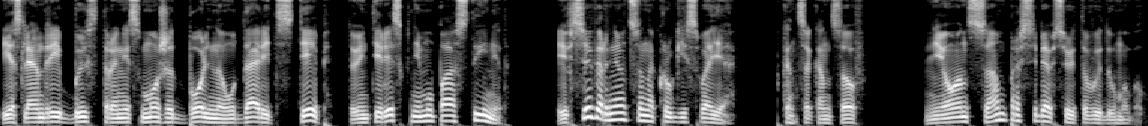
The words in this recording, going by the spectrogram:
Если Андрей быстро не сможет больно ударить степь, то интерес к нему поостынет, и все вернется на круги своя. В конце концов, Не он сам про себя все это выдумывал.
